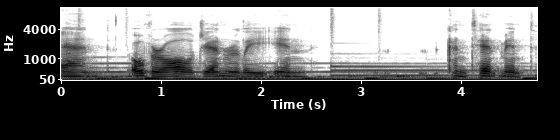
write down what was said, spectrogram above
and overall, generally, in contentment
